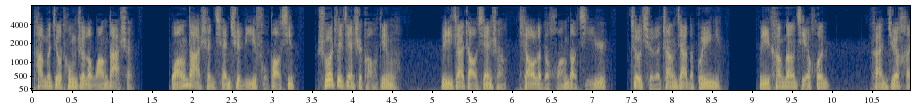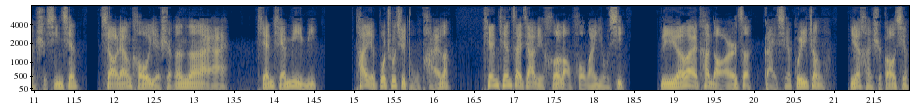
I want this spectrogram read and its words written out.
他们就通知了王大婶，王大婶前去李府报信。说这件事搞定了，李家找先生挑了个黄道吉日，就娶了张家的闺女。李康刚结婚，感觉很是新鲜，小两口也是恩恩爱爱，甜甜蜜蜜。他也不出去赌牌了，天天在家里和老婆玩游戏。李员外看到儿子改邪归正了，也很是高兴，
